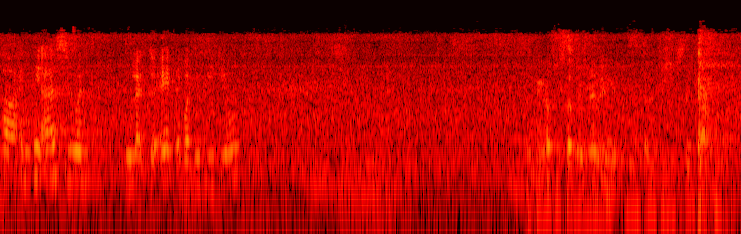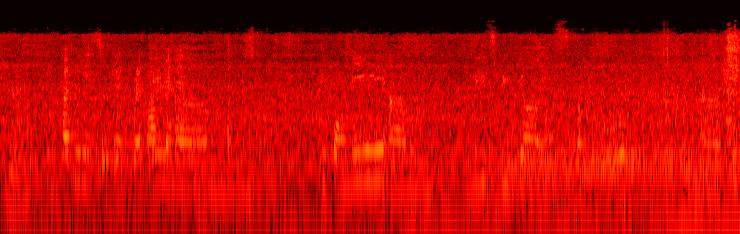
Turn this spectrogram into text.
Uh, anything else you want to like to add about the video? Anything else to start with Mary? Anything to say? In five minutes we can wrap up and then Um, for me, um, this video is quite good. Uh, it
